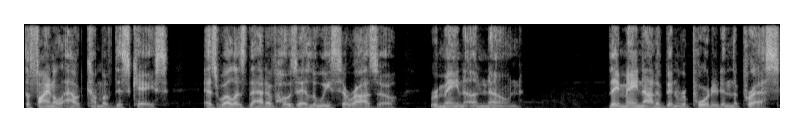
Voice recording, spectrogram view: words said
The final outcome of this case, as well as that of Jose Luis Erazo, remain unknown. They may not have been reported in the press,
